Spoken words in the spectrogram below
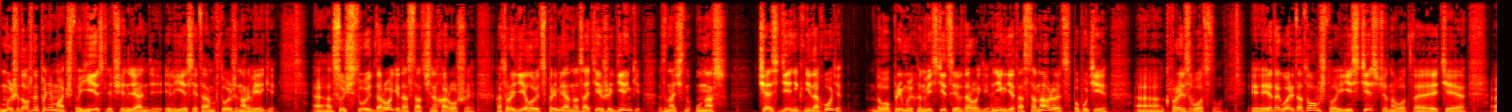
мы же должны понимать, что если в Финляндии или если там в той же Норвегии э, существуют дороги достаточно хорошие, которые делаются примерно за те же деньги, значит, у нас часть денег не доходит до прямых инвестиций в дороги. Они где-то останавливаются по пути э, к производству. И это говорит о том, что, естественно, вот эти э,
